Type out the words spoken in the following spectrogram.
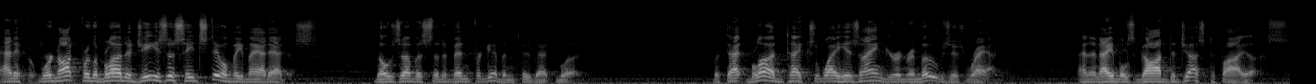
And if it were not for the blood of Jesus, He'd still be mad at us those of us that have been forgiven through that blood. But that blood takes away his anger and removes his wrath and enables God to justify us.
